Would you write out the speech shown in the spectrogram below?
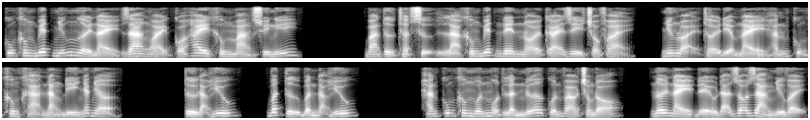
Cũng không biết những người này ra ngoài có hay không mang suy nghĩ. Ban tử thật sự là không biết nên nói cái gì cho phải, nhưng loại thời điểm này hắn cũng không khả năng đi nhắc nhở. Từ đạo hữu, bất tử bần đạo hữu. Hắn cũng không muốn một lần nữa cuốn vào trong đó, nơi này đều đã rõ ràng như vậy,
